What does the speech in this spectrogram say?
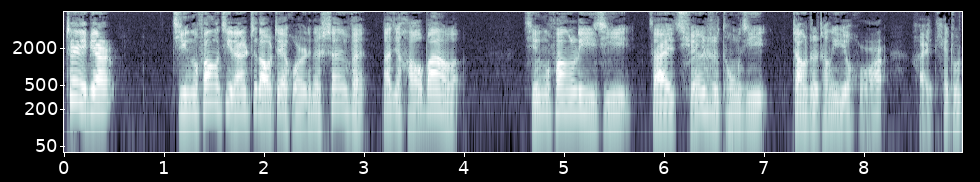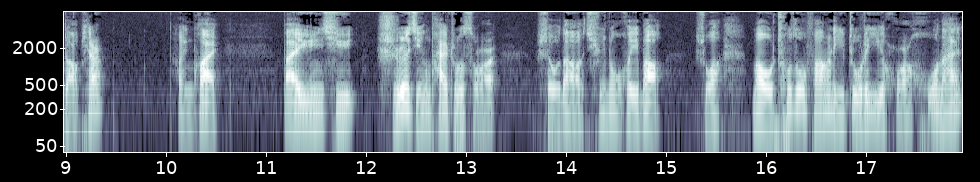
这边，警方既然知道这伙人的身份，那就好办了。警方立即在全市通缉张志成一伙，还贴出照片。很快，白云区石井派出所收到群众汇报。说某出租房里住着一伙湖南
